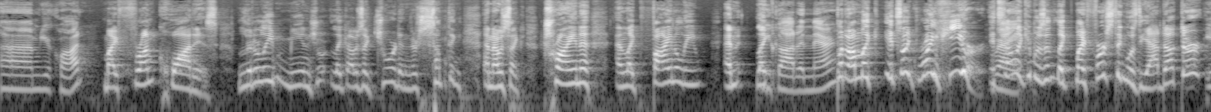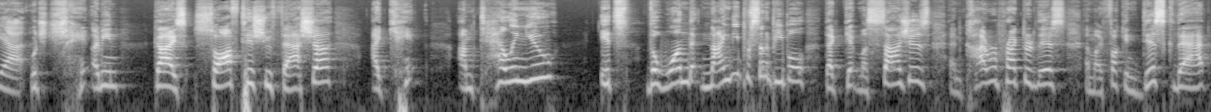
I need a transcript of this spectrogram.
Um, your quad. My front quad is. Literally, me and Jordan, like, I was like, Jordan, there's something. And I was like, trying to, and like, finally, and like, You got in there. but I'm like, it's like right here. It's not like it wasn't like my first thing was the adductor. Yeah. Which cha- I mean, guys, soft tissue fascia. I can't. I'm telling you, It's the one that 90% of people that get massages and chiropractor this and my fucking disc that,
